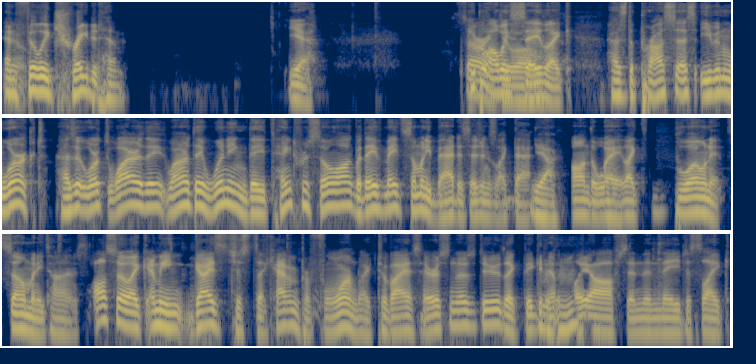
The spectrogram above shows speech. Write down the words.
and Yep. Philly traded him. Yeah. Sorry, People always say like, has the process even worked? Has it worked? Why are they why aren't they winning? They tanked for so long, but they've made so many bad decisions like that Yeah. on the way, like blown it so many times. Also, like, I mean, guys just like haven't performed. Like Tobias Harris and those dudes, like they get to Mhm. the playoffs and then they just like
